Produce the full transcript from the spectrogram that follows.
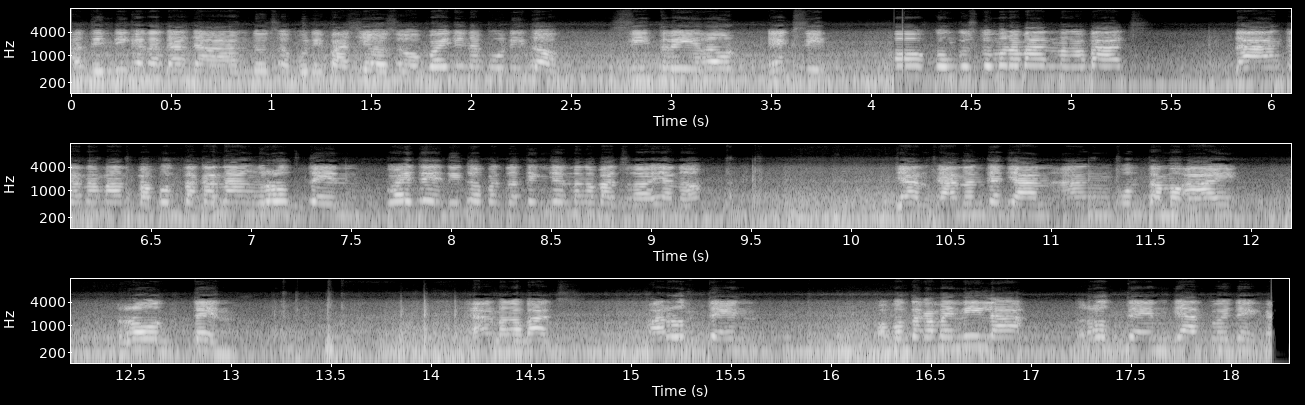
at hindi ka nadadaan doon sa Bonifacio. So, pwede na po dito, C3 road exit. So, kung gusto mo naman mga bads, daan ka naman, papunta ka ng road 10, pwede dito pagdating dyan mga bads, ayan oh. Yan, kanan ka dyan, ang punta mo ay road 10. Yan mga bads, pa road 10, papunta ka Manila, road 10, dyan pwede.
